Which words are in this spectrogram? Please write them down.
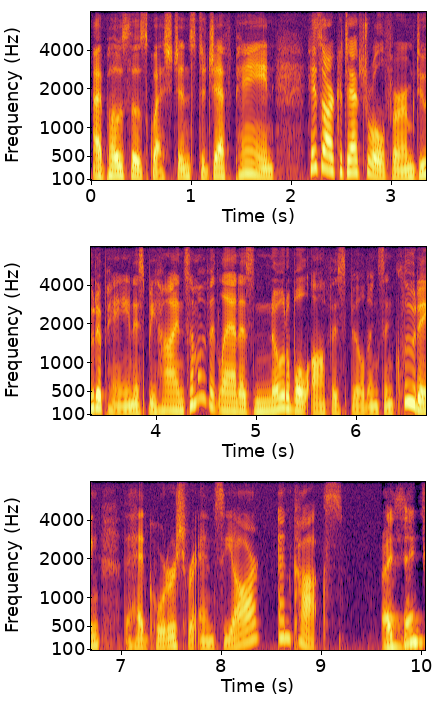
I posed those questions to Jeff Paine. His architectural firm, Duda Paine, is behind some of Atlanta's notable office buildings, including the headquarters for NCR and Cox. I think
